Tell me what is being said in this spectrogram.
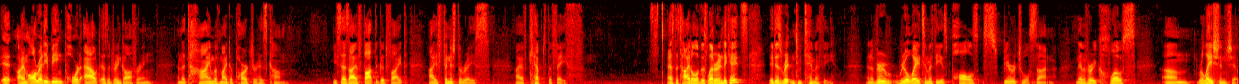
it, I am already being poured out as a drink offering, and the time of my departure has come. He says, I have fought the good fight. I have finished the race. I have kept the faith. As the title of this letter indicates, it is written to Timothy. In a very real way, Timothy is Paul's spiritual son. And they have a very close um, relationship.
